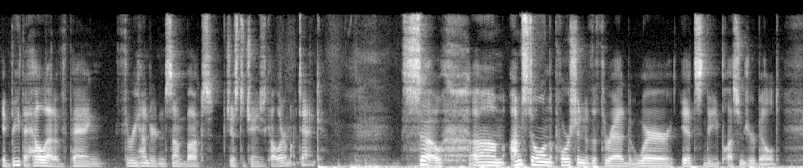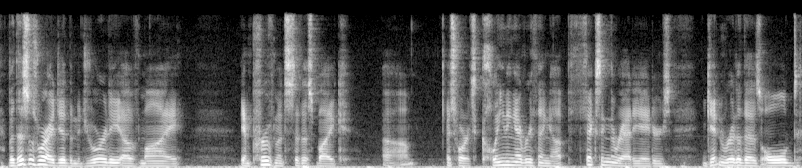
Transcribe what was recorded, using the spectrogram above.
it beat the hell out of paying 300 and some bucks just to change the color of my tank. So um, I'm still on the portion of the thread where it's the Plessinger build, but this is where I did the majority of my improvements to this bike um, as far as cleaning everything up, fixing the radiators, getting rid of those old.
